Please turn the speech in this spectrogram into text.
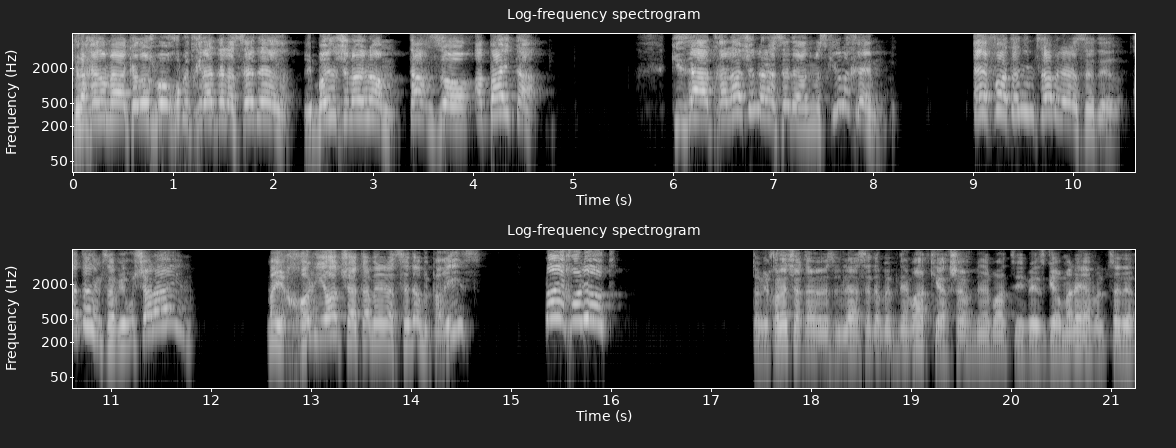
ולכן אומר הקדוש ברוך הוא בתחילת ליל הסדר, ריבונו של עולם, תחזור הביתה. כי זה ההתחלה של ליל הסדר, אני מזכיר לכם. איפה אתה נמצא בליל הסדר? אתה נמצא בירושלים. מה, יכול להיות שאתה בליל הסדר בפריז? לא יכול להיות. טוב, יכול להיות שאתה בליל הסדר בבני ברק, כי עכשיו בני ברק היא בהסגר מלא, אבל בסדר.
